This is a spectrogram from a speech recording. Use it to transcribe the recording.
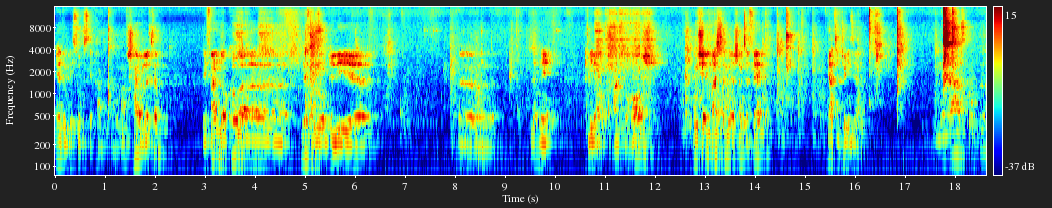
هذو لي سورس اللي قاعد نتعلم في شهر الآخر لي فان دونك هو آه، نفهموا اللي آه، آه، لهنا كليون عنده اورانج ومشى لباج سمير شمس فات يعطي التونيزيان Mais là, est-ce qu'on peut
